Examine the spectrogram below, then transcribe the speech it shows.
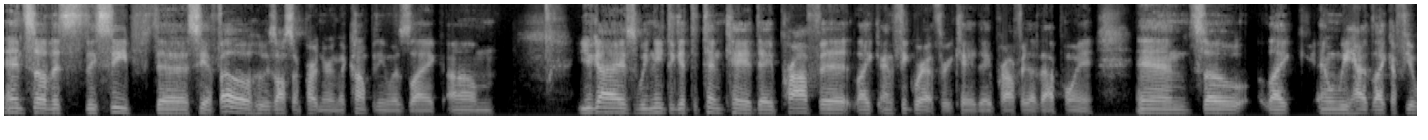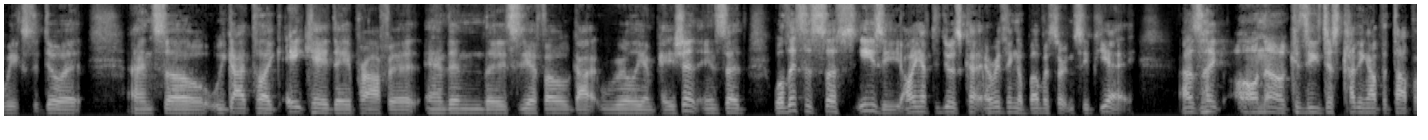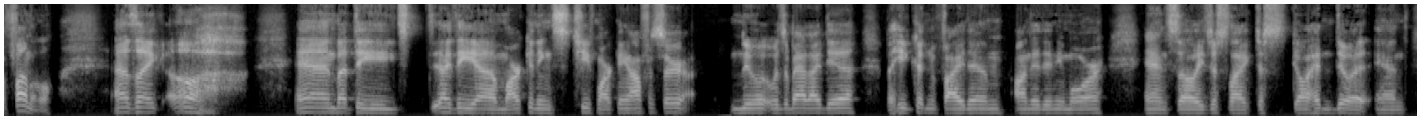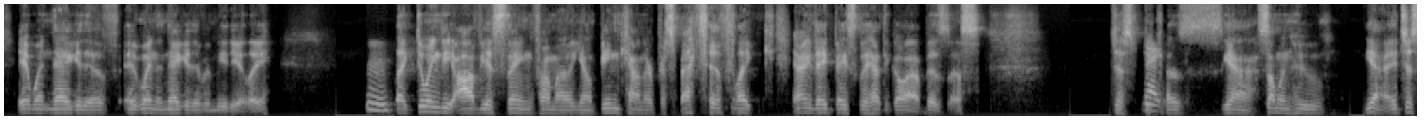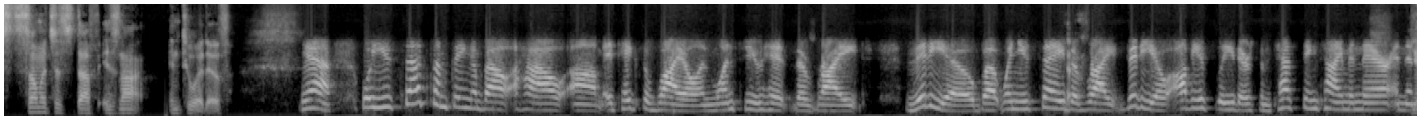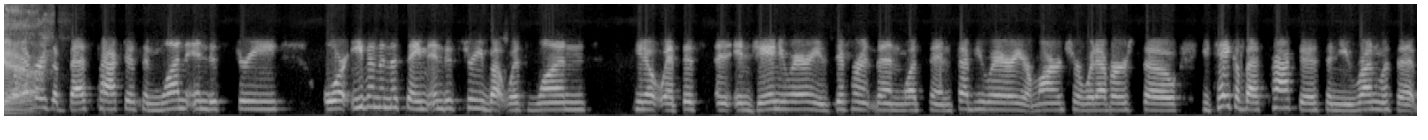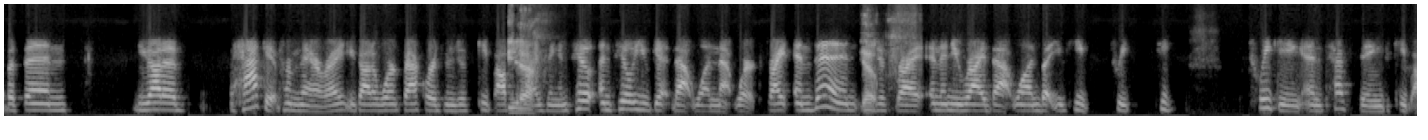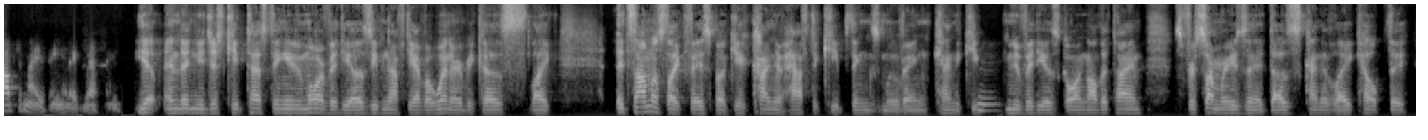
and so this the C the CFO, who is also a partner in the company, was like, um, "You guys, we need to get to 10k a day profit. Like, I think we're at 3k a day profit at that point." and so like and we had like a few weeks to do it and so we got to like 8k a day profit and then the cfo got really impatient and said well this is so easy all you have to do is cut everything above a certain cpa i was like oh no because he's just cutting out the top of funnel i was like oh and but the the uh, marketing chief marketing officer knew it was a bad idea but he couldn't fight him on it anymore. And so he's just like just go ahead and do it. And it went negative. It went a negative immediately. Hmm. like doing the obvious thing from a you know bean counter perspective like i mean they basically had to go out of business. Just because yeah someone who yeah it just so much of stuff is not intuitive. Yeah. Well, you said something about how um, it takes a while, and once you hit the right video, but when you say the right video, obviously there's some testing time in there, and then Yeah. whatever is a best practice in one industry, or even in the same industry, but with one, you know, at this in January is different than what's in February or March or whatever. So you take a best practice and you run with it, but then you got to hack it from there, right? You got to work backwards and just keep optimizing until until you get that one that works, right? And then Yep. you just ride, and then you ride that one, but you keep tweak, tweak, tweaking and testing to keep optimizing. I'm guessing. Yep, and then you just keep testing even more videos even after you have a winner because like it's almost like Facebook. You kind of have to keep things moving, kind of keep Mm. new videos going all the time. So for some reason, it does kind of like help the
